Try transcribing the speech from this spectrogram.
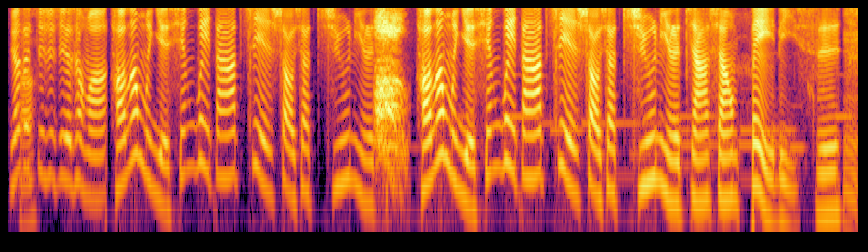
你要再继续接着唱吗？好，那我们也先为大家介绍一下 Junior 的。好，那我们也先为大家介绍一下 Junior 的家乡贝里斯。嗯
